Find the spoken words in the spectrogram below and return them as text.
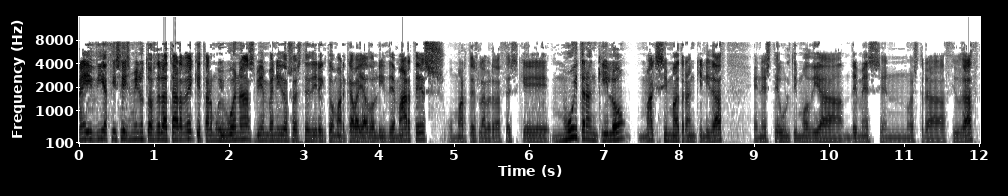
Y 16 minutos de la tarde, ¿qué tal? Muy buenas, bienvenidos a este directo Marca Valladolid de martes. Un martes, la verdad es que muy tranquilo, máxima tranquilidad en este último día de mes en nuestra ciudad,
